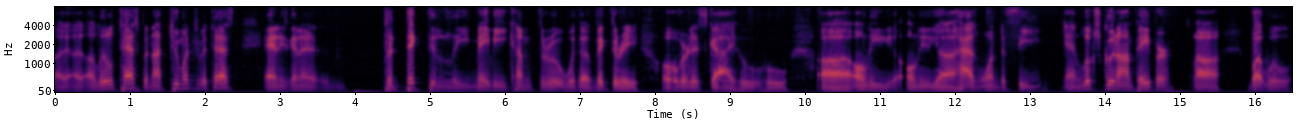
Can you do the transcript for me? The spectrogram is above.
a, a, a little test, but not too much of a test. And he's going to predictably maybe come through with a victory over this guy who who uh, only only uh, has one defeat and looks good on paper, uh, but will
